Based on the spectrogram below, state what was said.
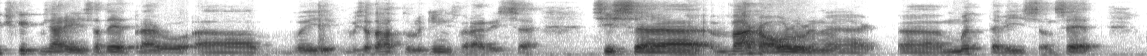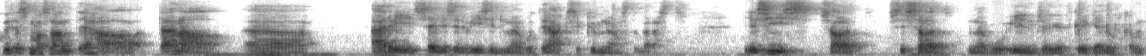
ükskõik, mis äri sa teed praegu äh, või, või sa tahad tulla kinnisvaraärisse, siis äh, väga oluline äh, mõtteviis on see, et kuidas ma saan teha täna äh, äri sellisel viisil, nagu tehakse kümne aasta pärast. ja siis sa oled, siis sa oled nagu ilmselgelt kõige edukam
